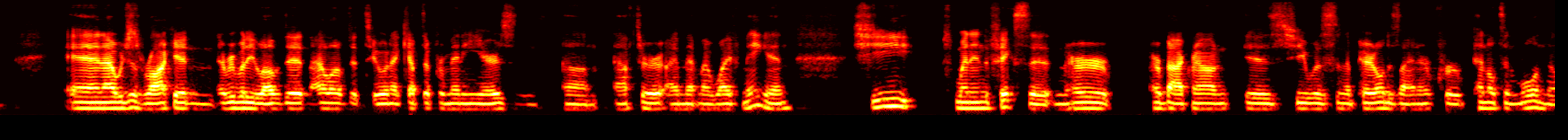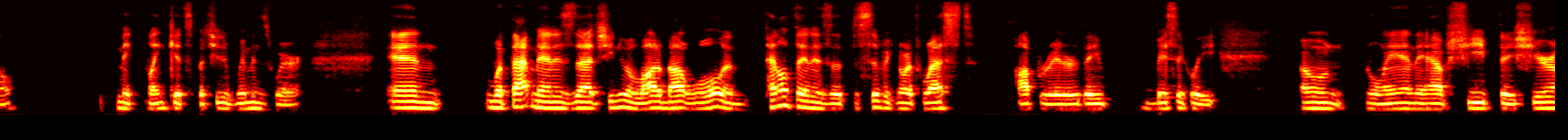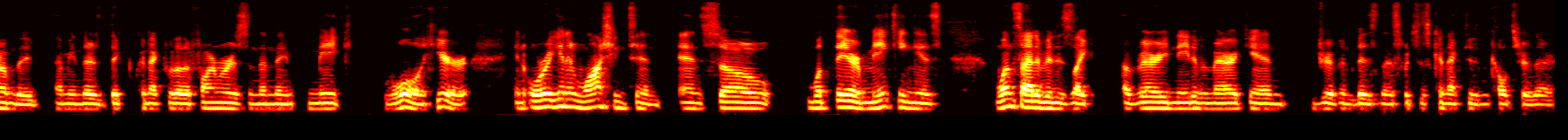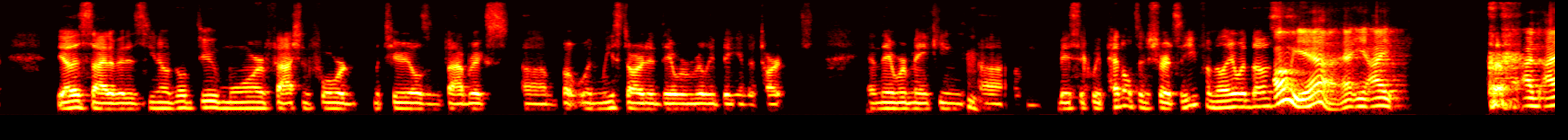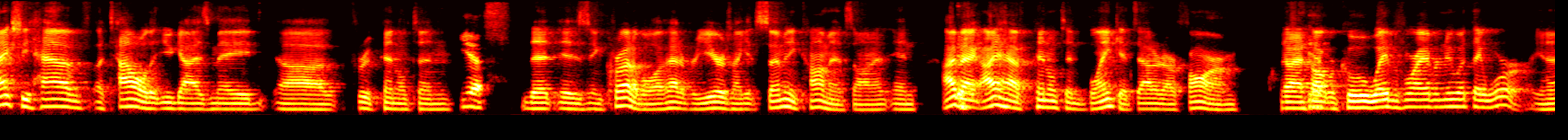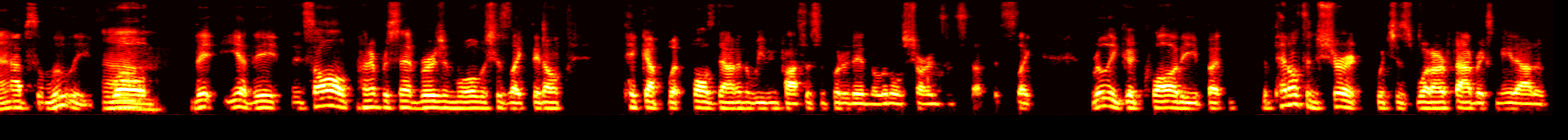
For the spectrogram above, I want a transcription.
and i would just rock it and everybody loved it and i loved it too and i kept it for many years and um, after i met my wife megan she went in to fix it and her her background is she was an apparel designer for Pendleton Woolen Mill, make blankets, but she did women's wear. And what that meant is that she knew a lot about wool. And Pendleton is a Pacific Northwest operator. They basically own the land. They have sheep. They shear them. They, I mean, there's they connect with other farmers, and then they make wool here in Oregon and Washington. And so what they are making is one side of it is like a very Native American driven business, which is connected in culture there. The other side of it is, you know, they'll do more fashion forward materials and fabrics. Um, but when we started, they were really big into tartans and they were making hmm. um, basically Pendleton shirts. Are you familiar with those? Oh yeah. I, I, I actually have a towel that you guys made uh, through Pendleton. Yes. That is incredible. I've had it for years and I get so many comments on it. And I've ac- I have Pendleton blankets out at our farm that I thought were cool way before I ever knew what they were. You know. Absolutely. well, Um, they yeah they it's all 100% virgin wool, which is like they don't pick up what falls down in the weaving process and put it in the little shards and stuff. It's like really good quality. But the Pendleton shirt, which is what our fabric's made out of,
